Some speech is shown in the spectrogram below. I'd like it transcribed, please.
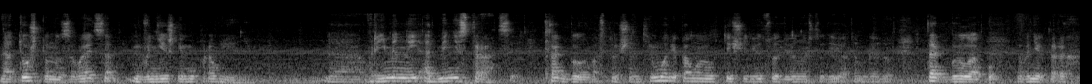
на то, что называется внешним управлением временной администрации. Так было в Восточном Тиморе, по-моему, в 1999 году. Так было в некоторых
